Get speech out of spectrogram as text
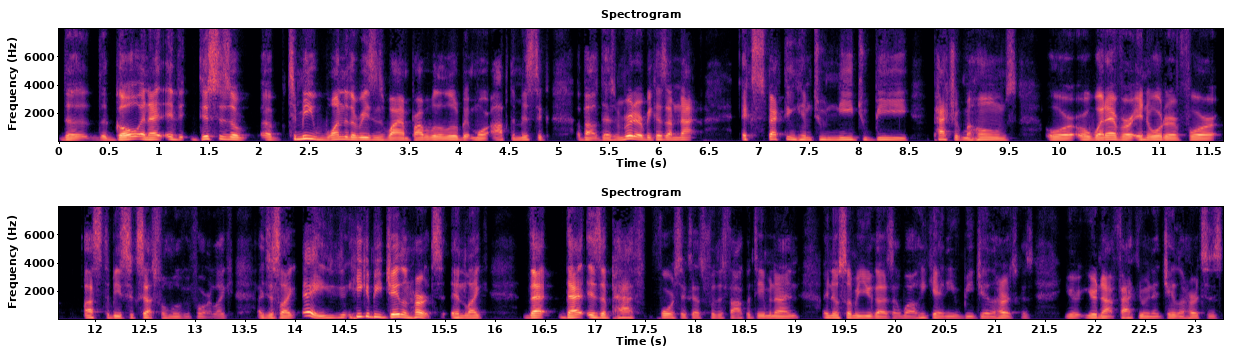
the the goal and I, it, this is a, a, to me one of the reasons why i'm probably a little bit more optimistic about desmond ridder because i'm not expecting him to need to be patrick mahomes or or whatever in order for us to be successful moving forward like i just like hey he could be jalen hurts and like that that is a path for success for this Falcon team. And I, I know some of you guys like, well, he can't even be Jalen Hurts because you're you're not factoring that Jalen Hurts is,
